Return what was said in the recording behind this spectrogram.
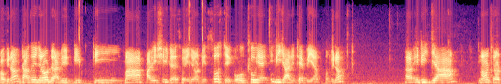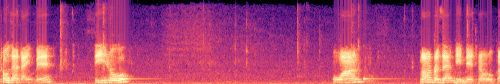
ဟုတ်ပြီနော်ဒါဆိုရင်ကျွန်တော်ဒါဒီဒီမှာဘာတွေရှိလဲဆိုရင်ကျွန်တော်ဒီ source တွေကိုသူ့ရဲ့ integer တွေထည့်ပေးရမှာဟုတ်ပြီနော်အဲ integer နော်ကျွန်တော်ထုံးစံအတိုင်းပဲ0 1နော် result အနေနဲ့ကျွန်တော်တို့က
